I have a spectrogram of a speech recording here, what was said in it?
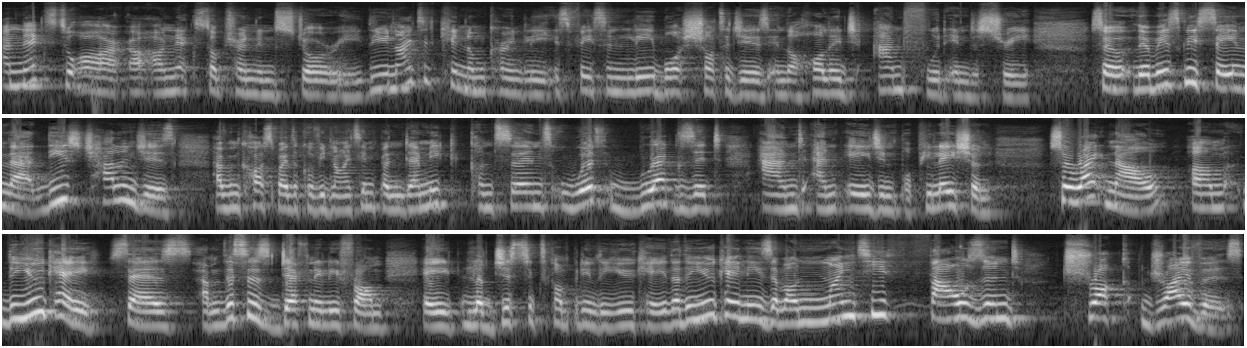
And next to our, our next top trending story, the United Kingdom currently is facing labor shortages in the haulage and food industry. So they're basically saying that these challenges have been caused by the COVID-19 pandemic, concerns with Brexit and an aging population. So right now, um, the UK says, um, this is definitely from a logistics company in the UK, that the UK needs about 90,000 truck drivers.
